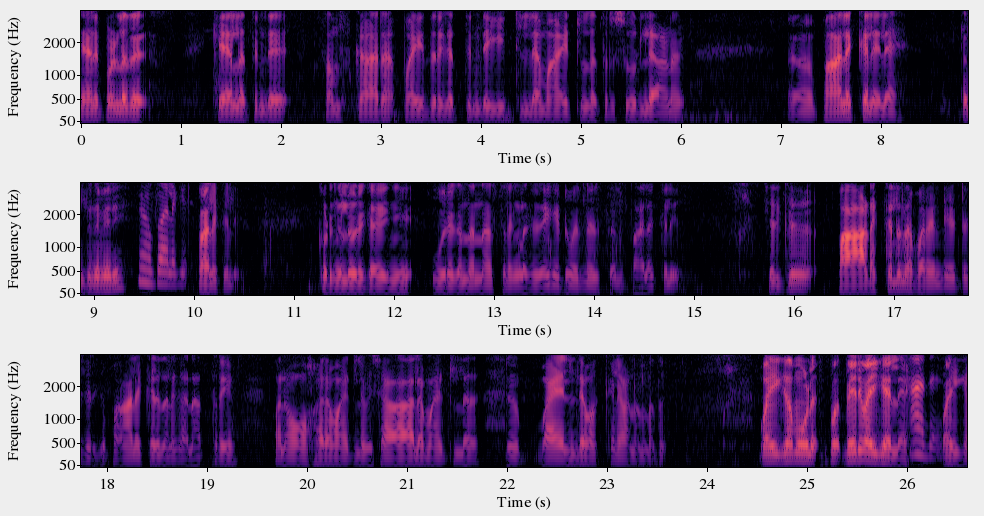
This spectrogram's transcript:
ഞാനിപ്പോൾ ഉള്ളത് കേരളത്തിന്റെ സംസ്കാര പൈതൃകത്തിന്റെ ഈറ്റില്ലമായിട്ടുള്ള തൃശ്ശൂരിലാണ്. പാലക്കൽ അല്ലേ? സ്ഥലത്തിന്റെ പേര്? പാലക്കൽ കൊടുങ്ങല്ലൂർ കഴിഞ്ഞ് ഊരകം നന്ന സ്ഥലങ്ങളൊക്കെ കഴിഞ്ഞിട്ട് വരുന്ന ഒരു സ്ഥലം പാലക്കൽ ശരിക്ക് പാടക്കൽ എന്നാണ് പറയേണ്ടത് കേട്ടോ. ശരിക്കും പാലക്കൽ എന്നല്ല കാരണം അത്രയും മനോഹരമായിട്ടുള്ള വിശാലമായിട്ടുള്ള ഒരു വയലിന്റെ വക്കലാണുള്ളത്. വൈഗ മോൾ. ഇപ്പോൾ പേര് വൈഗ അല്ലേ. വൈഗ.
